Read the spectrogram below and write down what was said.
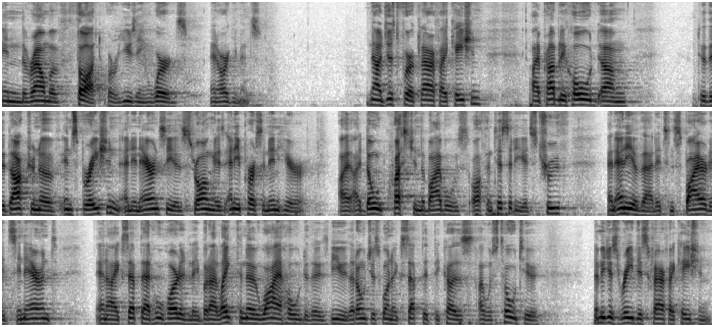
in the realm of thought or using words and arguments. Now, just for a clarification, I probably hold um, to the doctrine of inspiration and inerrancy as strong as any person in here. I, I don't question the Bible's authenticity, its truth, and any of that. It's inspired, it's inerrant, and I accept that wholeheartedly. But I like to know why I hold to those views. I don't just want to accept it because I was told to. Let me just read this clarification.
